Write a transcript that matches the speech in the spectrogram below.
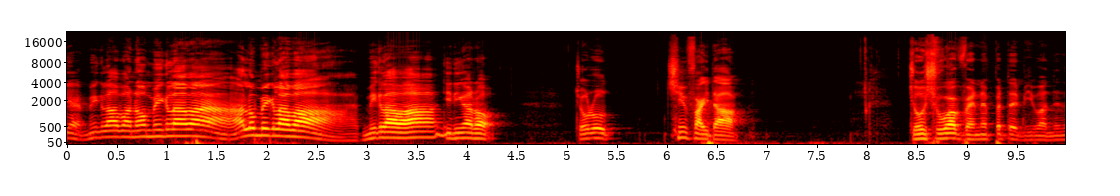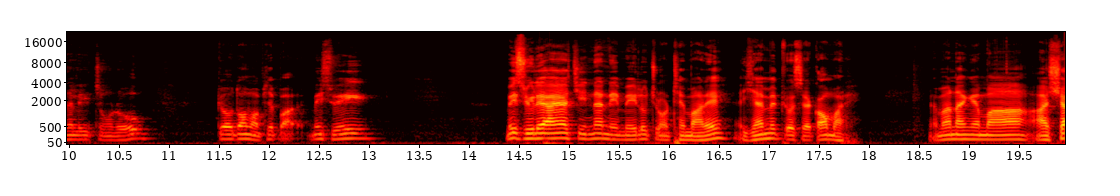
ကဲမင်္ဂလာပါနော်မင်္ဂလာပါအားလုံးမင်္ဂလာပါမင်္ဂလာပါဒီနေ့ကတော့ကျွန်တော်တို့ချင်းဖိုက်တာဂျိုရှူဝါဗန်နဲ့ပတ်သက်ပြီးမှနည်းနည်းလေးကျွန်တော်တို့ပြောသွားမှာဖြစ်ပါတယ်မိတ်ဆွေမိတ်ဆွေလည်းအားရချီနှက်နေမယ်လို့ကျွန်တော်ထင်ပါတယ်အရန်မဲ့ပြောစရာကောင်းပါတယ်မြန်မာနိုင်ငံမှာအာရှ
